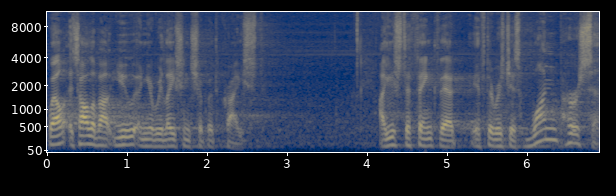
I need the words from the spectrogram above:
Well, it's all about you and your relationship with Christ. I used to think that if there was just one person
